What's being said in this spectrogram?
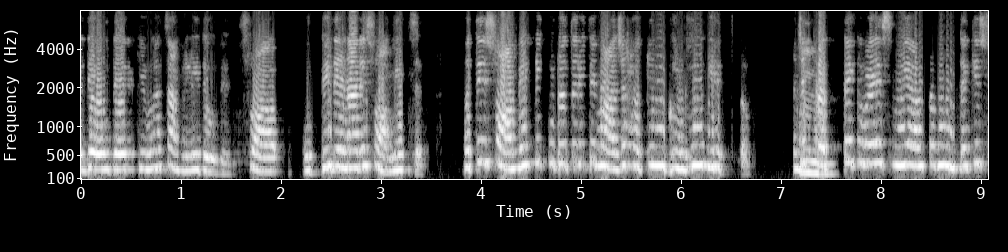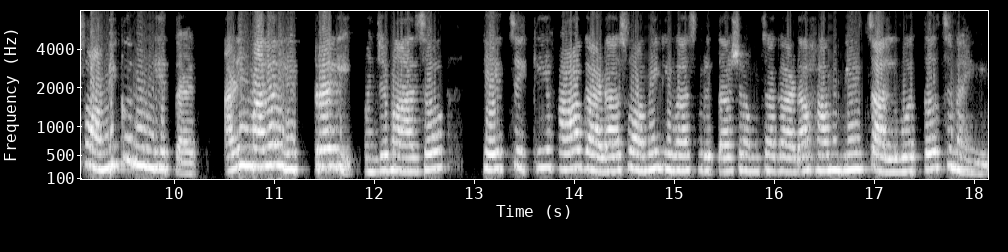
देऊ देत किंवा चांगली देऊ देत. स्वा बुद्धी देणारे स्वामीच. मग ते स्वामींनी कुठंतरी ते माझ्या हातून घडून घेतलं. म्हणजे. प्रत्येक वेळेस मी असं म्हणते की स्वामी करून घेत आहेत आणि मला लिटरली म्हणजे माझं हेच आहे की हा गाडा स्वामी निवास वृद्धाश्रमचा गाडा हा मी चालवतच नाही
